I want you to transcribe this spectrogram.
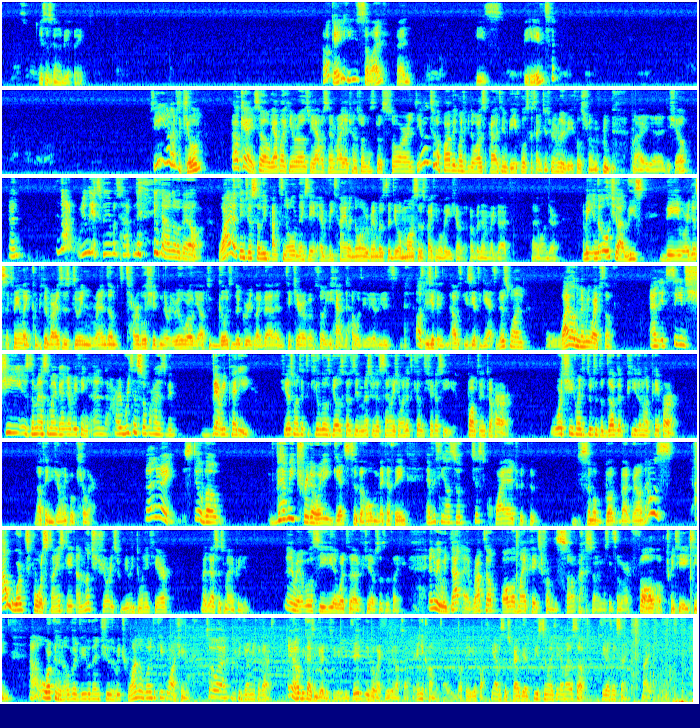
This is gonna be a thing. Okay, he's alive and he's behaved. See, you don't have to kill him. Okay, so we have like heroes, we have a samurai that transforms into a sword. The other two are probably going to be the ones piloting vehicles because I just remember the vehicles from my uh, the show and really explain what's happening. I don't know what the hell. Why are things just suddenly back to normal the next day every time and no one remembers that there were monsters fighting over each other over them like that? I wonder. I mean, in the old show, at least they were just explaining like computer viruses doing random terrible shit in the real world. You have to go to the grid like that and take care of them. So yeah, that was that was easier to that was easier to get. This one, why all the memory wipe stuff? And it seems she is the mastermind behind everything, and her reason so far has been very petty. She just wanted to kill those girls because they messed with her sandwich and wanted to kill the because he bumped into her. What's she going to do to the dog that peed on her paper? Nothing, John Wick will kill her. Anyway, still though, very trigger when he gets to the whole mecha thing. Everything else so just quiet with the summer bug background. That was I worked for Steins Gate. I'm not sure it's really doing it here, but that's just my opinion. Anyway, we'll see what the uh, future episodes look like. Anyway, with that, I wrapped up all of my picks from the summer, sorry, I said summer, fall of 2018. I'll work on an overview, then choose which one I'm going to keep watching. So uh, you can join me for that. Anyway, I hope you guys enjoyed this video. If you did, leave a like, it really helps out. For any comments, I would love to hear your thoughts. If you haven't subscribed yet, please do to check out my other stuff. See you guys next time. Bye.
